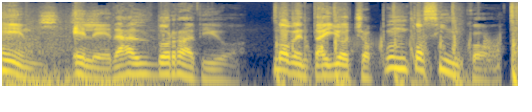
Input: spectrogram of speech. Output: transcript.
En El Heraldo Radio 98.5.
